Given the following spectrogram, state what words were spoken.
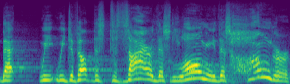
that we, we develop this desire, this longing, this hunger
